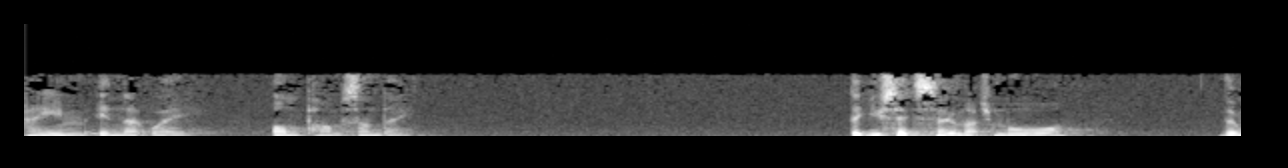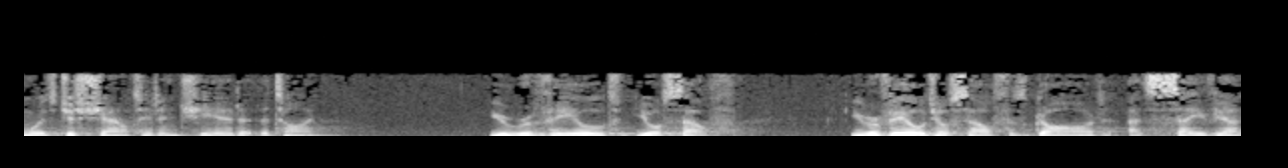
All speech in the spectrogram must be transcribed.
came in that way on Palm Sunday. that you said so much more than was just shouted and cheered at the time. You revealed yourself. You revealed yourself as God, as Saviour,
